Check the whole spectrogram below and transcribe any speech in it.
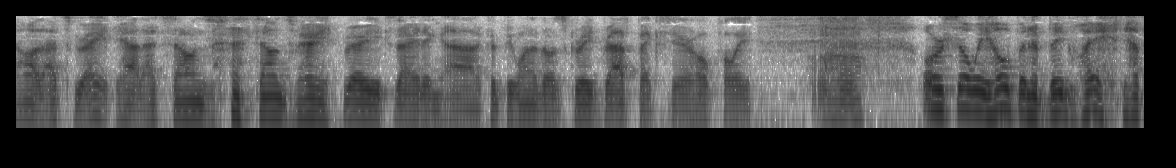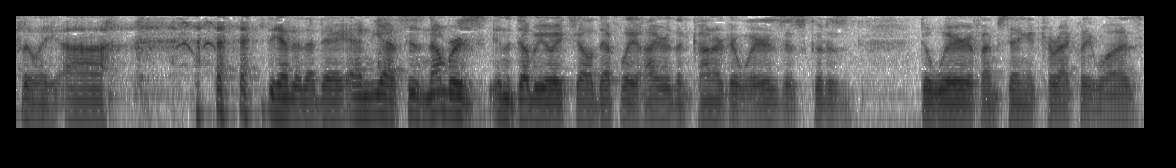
Oh, that's great. Yeah, that sounds sounds very very exciting. Uh, could be one of those great draft picks here, hopefully. Mm-hmm. Or so we hope in a big way, definitely. Uh, at the end of the day, and yes, his numbers in the WHL definitely higher than Connor Dewar's, as good as DeWeer, if I'm saying it correctly, was.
